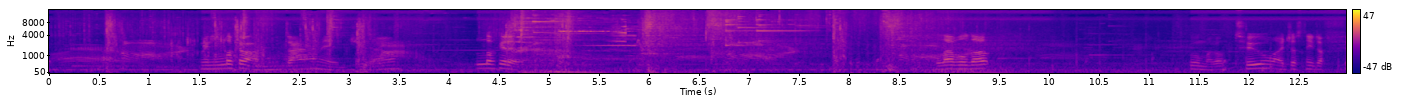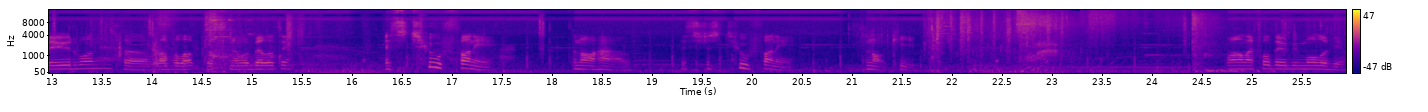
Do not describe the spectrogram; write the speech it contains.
I mean, look at that damage, know? Look at it. Leveled up. Boom, I got two. I just need a food one to level up the snow ability. It's too funny to not have. It's just too funny to not keep. Well, I thought there would be more of you.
